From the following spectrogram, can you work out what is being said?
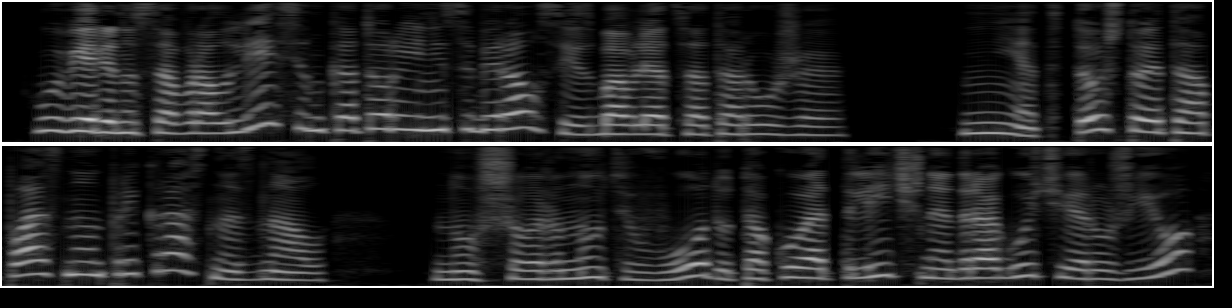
— уверенно соврал Лесин, который и не собирался избавляться от оружия. Нет, то, что это опасно, он прекрасно знал. Но швырнуть в воду такое отличное дорогущее ружье —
